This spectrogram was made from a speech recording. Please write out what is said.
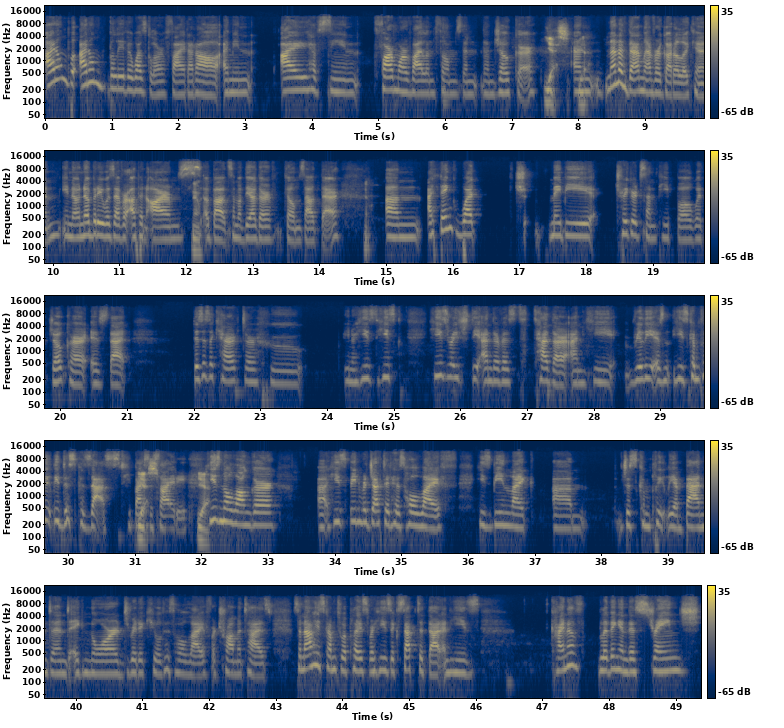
I don't. I don't believe it was glorified at all. I mean, I have seen far more violent films than than Joker. Yes. And yeah. none of them ever got a look in. You know, nobody was ever up in arms no. about some of the other films out there. Yeah. Um, I think what tr- maybe triggered some people with Joker is that this is a character who, you know, he's he's he's reached the end of his tether and he really isn't he's completely dispossessed by yes. society. Yeah. He's no longer uh, he's been rejected his whole life. He's been like um, just completely abandoned, ignored, ridiculed his whole life, or traumatized. So now he's come to a place where he's accepted that and he's kind of living in this strange,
